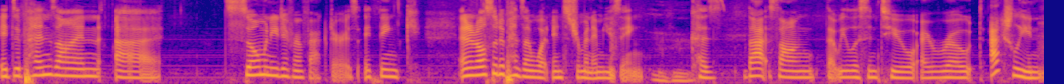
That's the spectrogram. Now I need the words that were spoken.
It depends on uh, so many different factors. I think, and it also depends on what instrument I'm using. Because that song that we listened to, I wrote. Actually,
